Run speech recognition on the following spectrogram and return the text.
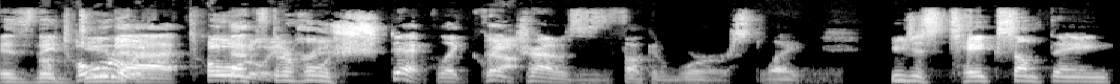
Is oh, they Oh, totally, do that? totally that's their agree. whole shtick. Like Clay Yeah. Travis is the fucking worst. Like you just take something.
